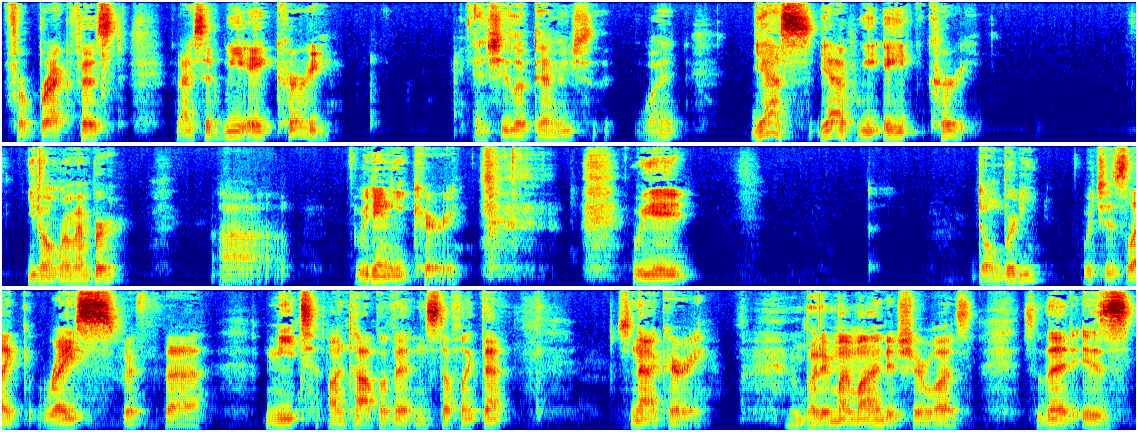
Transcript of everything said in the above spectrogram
for breakfast. And I said, we ate curry. And she looked at me. She said, what? Yes. Yeah. We ate curry. You don't remember? Uh, we didn't eat curry. we ate donburi, which is like rice with uh, meat on top of it and stuff like that. It's not curry, but in my mind, it sure was. So that is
